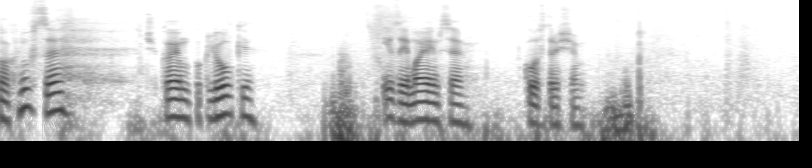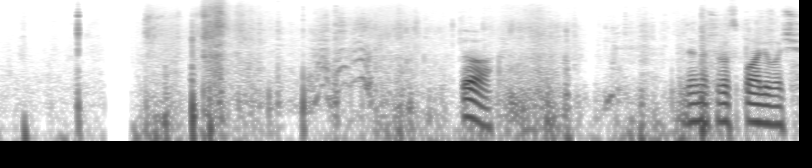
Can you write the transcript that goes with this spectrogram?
Так, ну все. Чекаємо покльовки і займаємося кострищем. Так. Де наш розпалювач?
